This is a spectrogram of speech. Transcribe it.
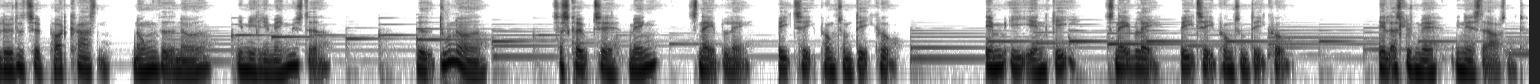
lyttet til podcasten Nogen ved noget, Emilie Mengmysteriet. Ved du noget? Så skriv til meng bt.dk m e n g bt.dk Ellers lyt med i næste afsnit.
